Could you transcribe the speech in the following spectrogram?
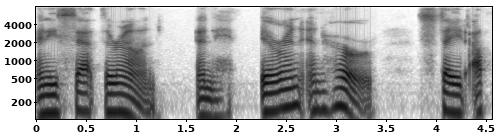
and he sat thereon. And Aaron and Hur stayed up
